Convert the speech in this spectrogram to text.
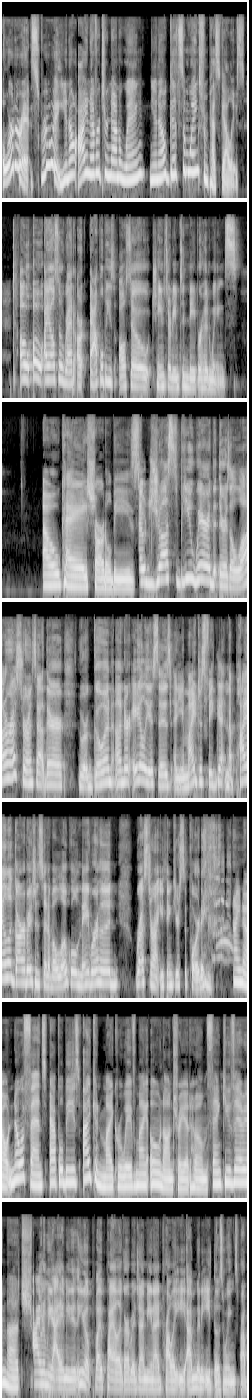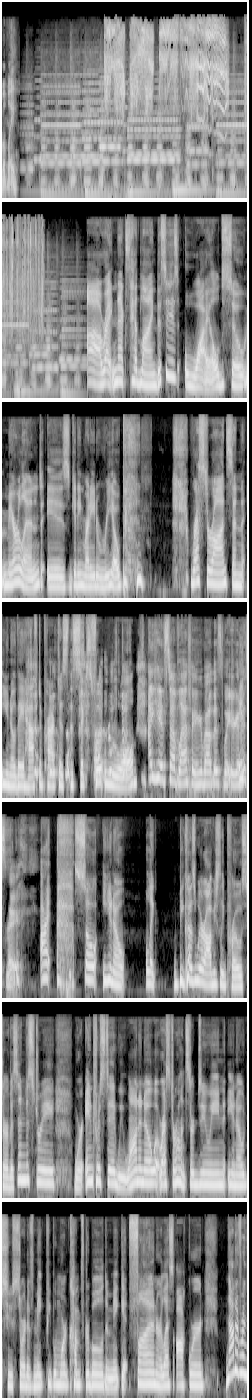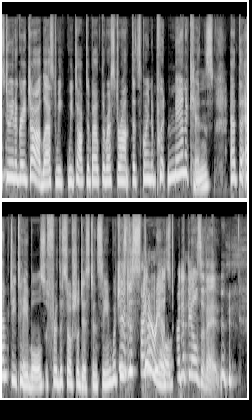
order it. Screw it. You know, I never turn down a wing. You know, get some wings from Pasqually's. Oh, oh, I also read our Applebee's also changed their name to Neighborhood Wings. Okay, Chartlebees. So just be aware that there's a lot of restaurants out there who are going under aliases, and you might just be getting a pile of garbage instead of a local neighborhood restaurant you think you're supporting. I know. No offense, Applebee's. I can microwave my own entree at home. Thank you very much. I mean, I mean, you know, by pile of garbage, I mean, I'd probably eat. I'm going to eat those wings probably. All right, next headline. This is wild. So, Maryland is getting ready to reopen restaurants, and, you know, they have to practice the six foot rule. I can't stop laughing about this. What you're going to It's- say? I, so, you know, like, because we're obviously pro service industry, we're interested. We want to know what restaurants are doing, you know, to sort of make people more comfortable, to make it fun or less awkward. Not everyone's doing a great job. Last week, we talked about the restaurant that's going to put mannequins at the empty tables for the social distancing, which is the scariest. for the feels of it.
